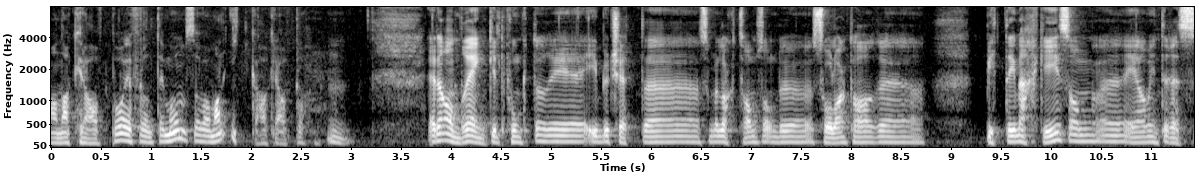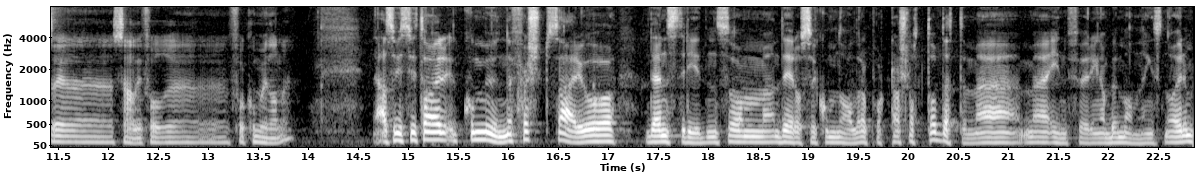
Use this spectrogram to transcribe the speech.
man har krav på i forhold til moms, og hva man ikke har krav på. Mm. Er det andre enkeltpunkter i, i, budsjettet som er lagt fram, som du så langt har uh, bitt deg merke i, som uh, er av interesse, uh, særlig for, for kommunene? Altså hvis vi tar kommunene først, så er det jo den striden som dere også i Kommunal Rapport har slått opp, dette med, med innføring av bemanningsnorm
